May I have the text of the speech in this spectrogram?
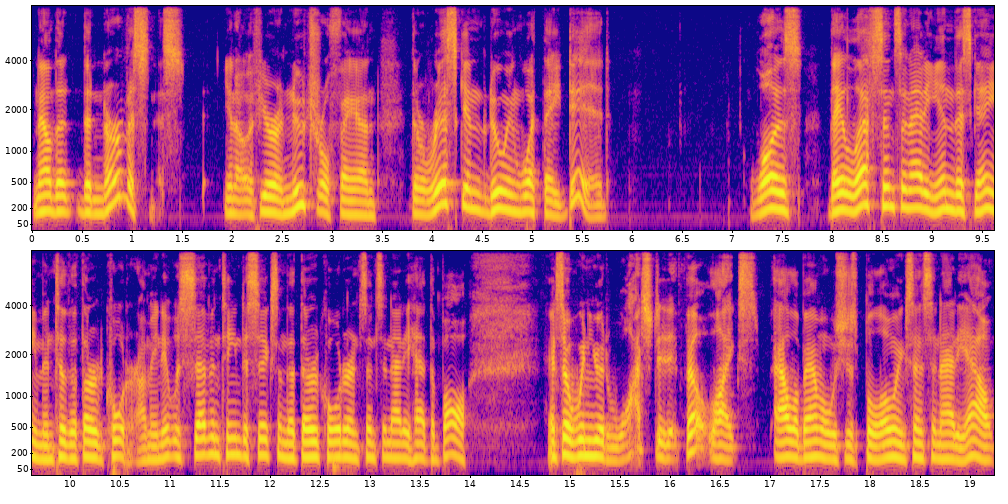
Now the the nervousness, you know, if you're a neutral fan, the risk in doing what they did was they left Cincinnati in this game into the third quarter. I mean, it was 17 to 6 in the third quarter and Cincinnati had the ball. And so when you had watched it, it felt like Alabama was just blowing Cincinnati out.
